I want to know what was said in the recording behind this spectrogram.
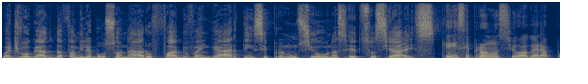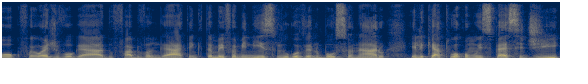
O advogado da família Bolsonaro, Fábio Weingarten, se pronunciou nas redes sociais. Quem se pronunciou agora há pouco foi o advogado Fábio Weingarten, que também foi ministro do governo Bolsonaro. Ele que atua como uma espécie de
